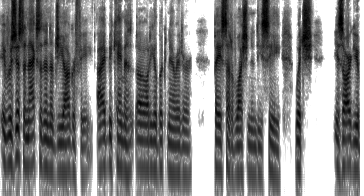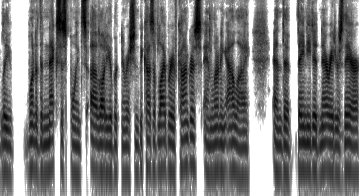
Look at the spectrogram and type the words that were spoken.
it was just an accident of geography. I became an audiobook narrator based out of Washington, D.C., which is arguably one of the nexus points of audiobook narration because of Library of Congress and Learning Ally, and the, they needed narrators there,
